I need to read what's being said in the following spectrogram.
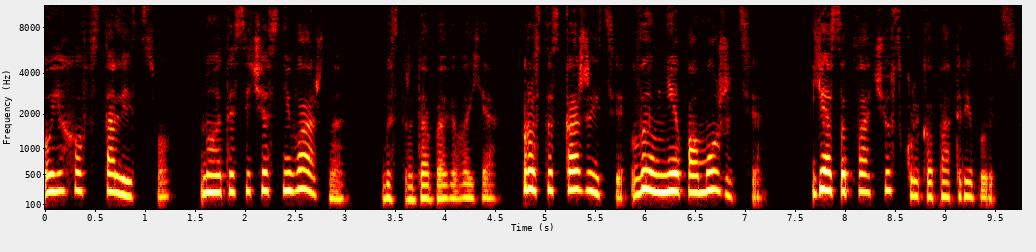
«Уехал в столицу. Но это сейчас не важно», — быстро добавила я. «Просто скажите, вы мне поможете? Я заплачу, сколько потребуется».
